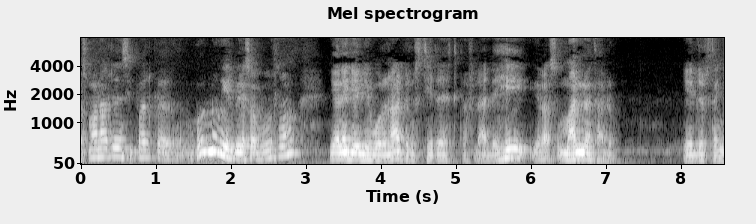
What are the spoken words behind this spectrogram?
ኡስማን አደን ሲባል ሁሉ ብሔር ብሔረሰቡ ሆኖ የነገሌ ቦረና እድር ውስጥ ሄደህ ትከፍላለህ። ይሄ የራሱ ማንነት አለው። የእድርተኛ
